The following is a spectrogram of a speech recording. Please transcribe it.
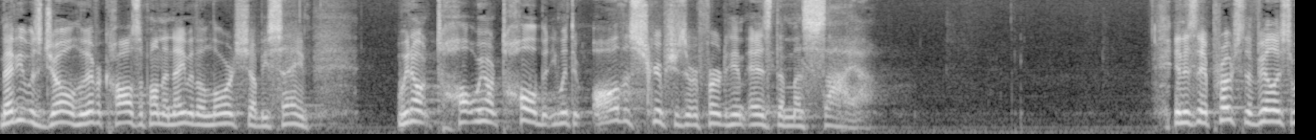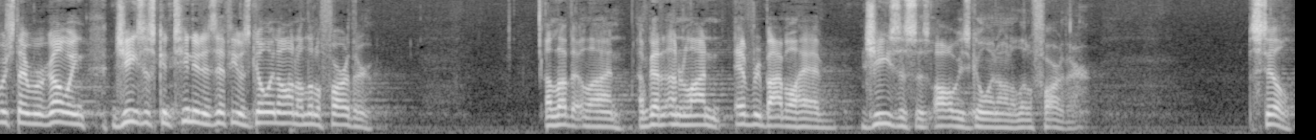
Maybe it was Joel, whoever calls upon the name of the Lord shall be saved. We, don't we aren't told, but he went through all the scriptures that refer to him as the Messiah. And as they approached the village to which they were going, Jesus continued as if he was going on a little farther. I love that line. I've got it underlined in every Bible I have. Jesus is always going on a little farther. Still,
